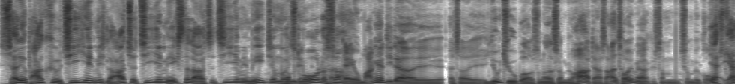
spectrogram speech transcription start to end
så er det jo bare at købe 10 hjem i large, og 10 hjem i extra large, og 10 hjem i medium og i Jamen, det- small, og altså, så... Der er jo mange af de der øh, altså, YouTubere og sådan noget, som jo har deres eget tøjmærke, som, som vil gå Ja,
